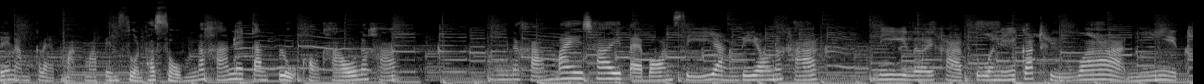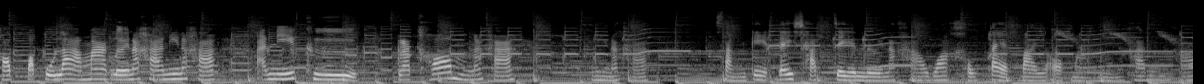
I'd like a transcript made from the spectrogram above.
ได้นำแกลบหมักมาเป็นส่วนผสมนะคะ ในการปลูกของเขานะคะ นี่นะคะไม่ใช่แต่บอนสีอย่างเดียวนะคะ นี่เลยค่ะ ตัวนี้ก็ถือว่านี่ท็อปป๊อปปูล่ามากเลยนะคะนี่นะคะ อันนี้คือกระท่อมนะคะ นี่นะคะ สังเกตได้ชัดเจนเลยนะคะว่าเขาแตกใบออกมานี่นะคะนี่นะคะ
